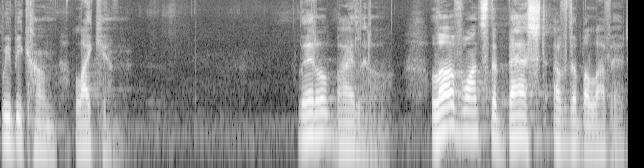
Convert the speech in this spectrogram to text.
we become like Him little by little. Love wants the best of the beloved.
